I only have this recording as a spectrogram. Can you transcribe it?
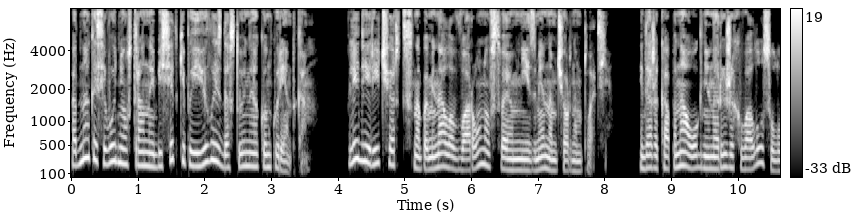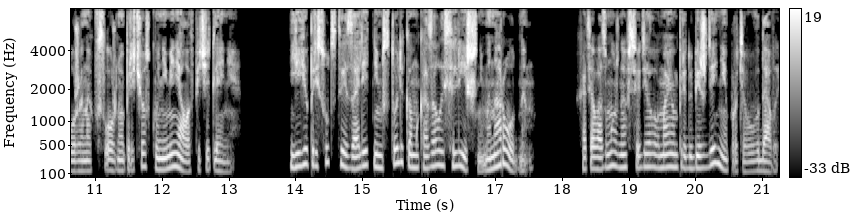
Однако сегодня у странной беседки появилась достойная конкурентка. Леди Ричардс напоминала ворону в своем неизменном черном платье. И даже копна огненно-рыжих волос, уложенных в сложную прическу, не меняла впечатления. Ее присутствие за летним столиком казалось лишним и народным, хотя, возможно, все дело в моем предубеждении против вдовы.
